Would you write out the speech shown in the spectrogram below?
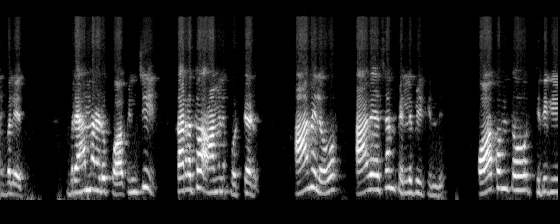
ఇవ్వలేదు. బ్రాహ్మణుడు కోపించి కర్రతో ఆమెను కొట్టాడు. ఆమెలో ఆవేశం పెళ్ళిబీకింది కోపంతో తిరిగి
